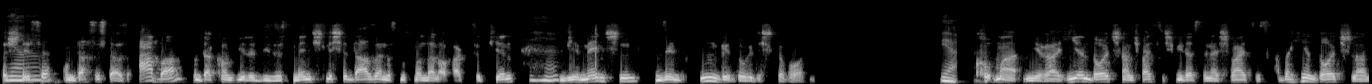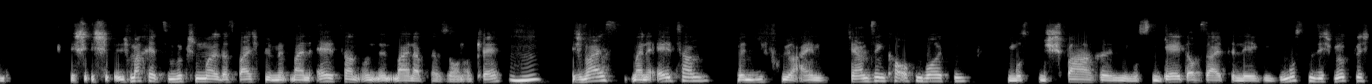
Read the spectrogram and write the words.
Verstehst Ja. du? Und das ist das. Aber, und da kommt wieder dieses menschliche Dasein, das muss man dann auch akzeptieren, Mhm. wir Menschen sind ungeduldig geworden. Ja. Guck mal, Mira, hier in Deutschland, ich weiß nicht, wie das in der Schweiz ist, aber hier in Deutschland, ich, ich, ich mache jetzt wirklich mal das Beispiel mit meinen Eltern und mit meiner Person, okay? Mhm. Ich weiß, meine Eltern, wenn die früher ein Fernsehen kaufen wollten, die mussten sparen, die mussten Geld auf Seite legen, die mussten sich wirklich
